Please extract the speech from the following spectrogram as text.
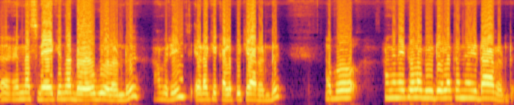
എന്നെ സ്നേഹിക്കുന്ന ഡോഗുകളുണ്ട്. അവരെയും ഇടയ്ക്ക് കളിപ്പിക്കാറുണ്ട്. അപ്പോൾ അങ്ങനെയൊക്കെയുള്ള വീഡിയോകളൊക്കെ ഞാൻ ഇടാറുണ്ട്.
